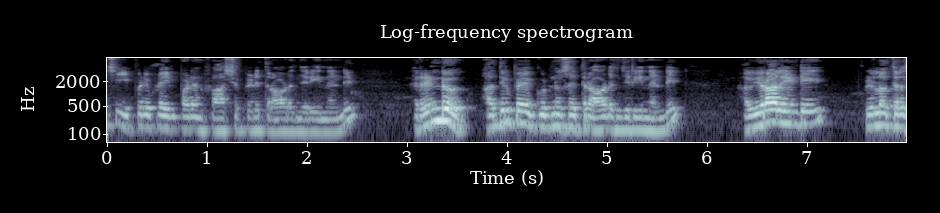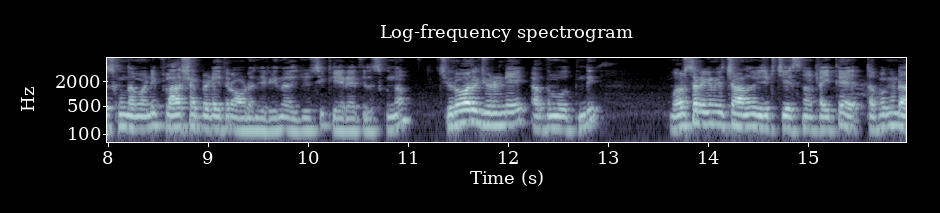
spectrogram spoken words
సంబంధించి ఇప్పుడిప్పుడే ఇంపార్టెంట్ ఫ్లాష్ అప్డేట్ అయితే రావడం జరిగిందండి. రెండు అదిరిపోయే గుడ్ న్యూస్ అయితే రావడం జరిగిందండి. ఆ వివరాలు ఏంటి? వీడియోలో తెలుసుకుందామండి. ఫ్లాష్ అప్డేట్ అయితే రావడం జరిగింది. అది చూసి క్లియర్ అయితే తెలుసుకుందాం. చివరి వరకు చూడండి అర్థమవుతుంది. మరోసారి కనుక ఛానల్ విజిట్ చేసినట్లయితే తప్పకుండా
